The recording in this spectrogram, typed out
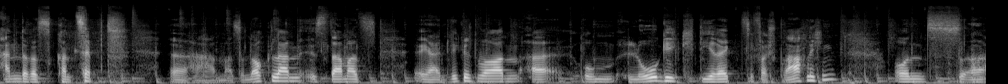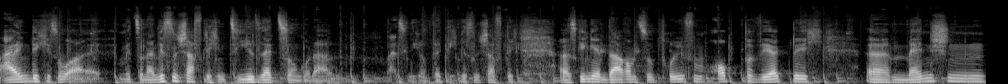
anderes Konzept äh, haben. Also Loglan ist damals äh, ja entwickelt worden, äh, um Logik direkt zu versprachlichen und äh, eigentlich so äh, mit so einer wissenschaftlichen Zielsetzung oder weiß ich nicht, ob wirklich wissenschaftlich, aber es ging eben darum zu prüfen, ob wirklich äh, Menschen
